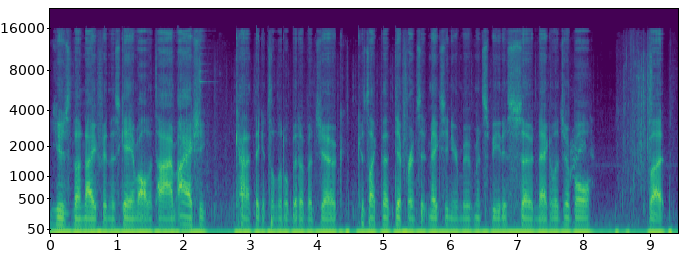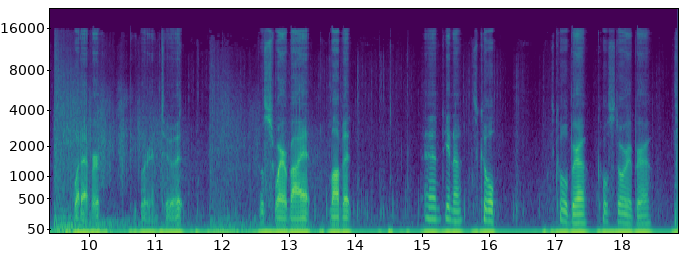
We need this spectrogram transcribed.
use the knife in this game all the time. I actually kind of think it's a little bit of a joke because like the difference it makes in your movement speed is so negligible. But whatever, people are into it. They'll swear by it, love it, and you know it's cool. It's cool, bro. Cool story, bro.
